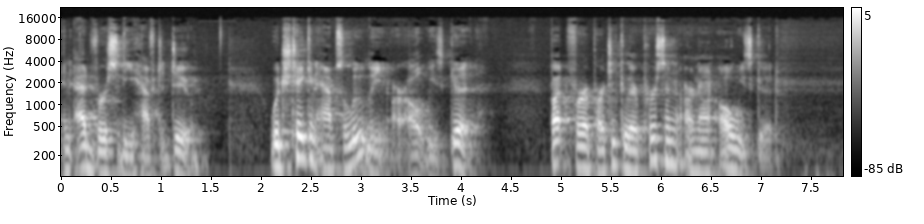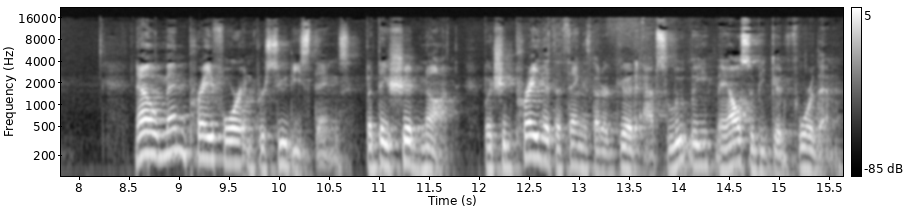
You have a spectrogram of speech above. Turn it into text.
and adversity have to do, which taken absolutely are always good, but for a particular person are not always good. Now, men pray for and pursue these things, but they should not, but should pray that the things that are good absolutely may also be good for them,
